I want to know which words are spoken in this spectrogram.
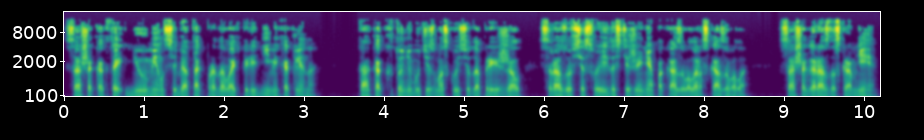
Саша как-то не умел себя так продавать перед ними, как Лена. Так как кто-нибудь из Москвы сюда приезжал, сразу все свои достижения показывала, рассказывала. Саша гораздо скромнее.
